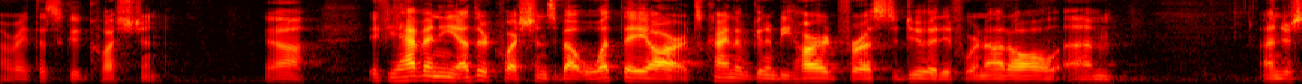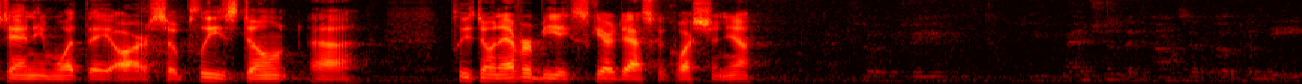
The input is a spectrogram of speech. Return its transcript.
All right, that's a good question. Yeah. If you have any other questions about what they are, it's kind of going to be hard for us to do it if we're not all um, understanding what they are. So please don't uh, Please don't ever be scared to ask a question. Yeah. So, so you, you mentioned the concept of the league.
